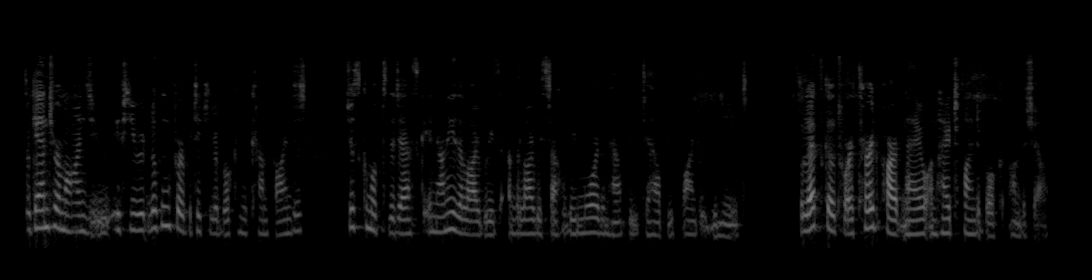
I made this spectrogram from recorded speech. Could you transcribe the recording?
So again, to remind you, if you're looking for a particular book and you can't find it, just come up to the desk in any of the libraries and the library staff will be more than happy to help you find what you need. So let's go to our third part now on how to find a book on the shelf.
